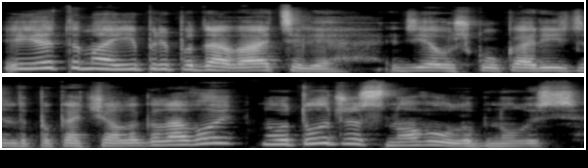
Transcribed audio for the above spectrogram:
«И это мои преподаватели», — девушка укоризненно покачала головой, но тут же снова улыбнулась.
